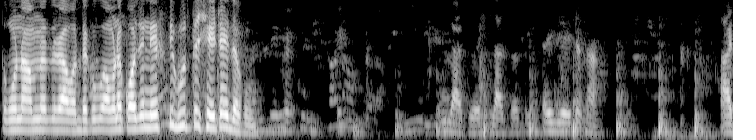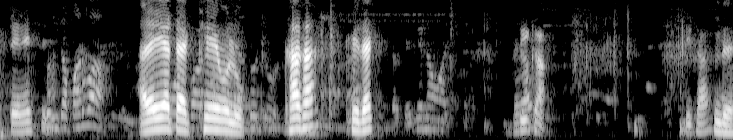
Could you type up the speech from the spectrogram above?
তখন আপনাদের আবার দেখব। আমরা কজন এসছি ঘুরতে সেইটাই দেখুন। যে এটা খা। আর আরে একটা খেয়ে বলুক। খা খা, খেয়ে দেখ। দে।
